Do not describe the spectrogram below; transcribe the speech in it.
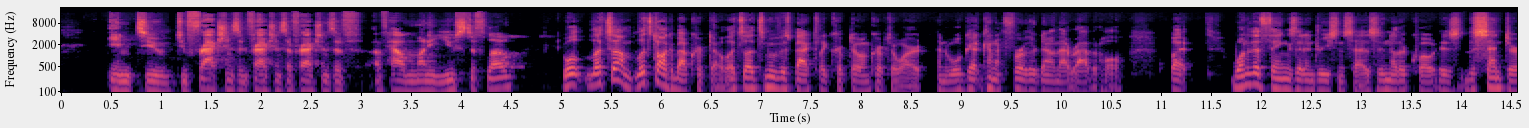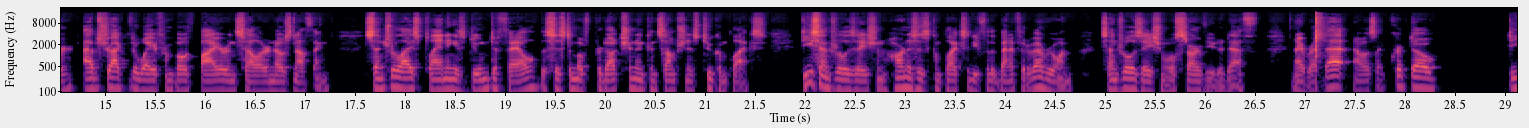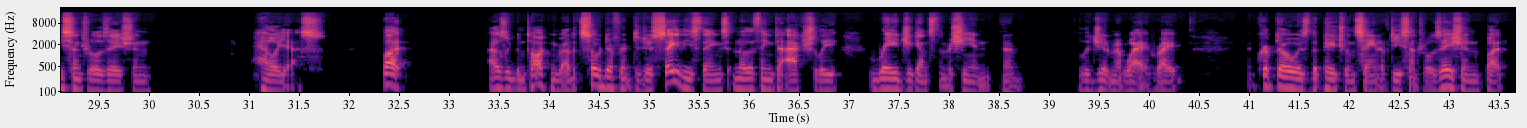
into to fractions and fractions of fractions of, of how money used to flow well, let's um let's talk about crypto. Let's let's move us back to like crypto and crypto art, and we'll get kind of further down that rabbit hole. But one of the things that Andreessen says, another quote, is the center, abstracted away from both buyer and seller, knows nothing. Centralized planning is doomed to fail. The system of production and consumption is too complex. Decentralization harnesses complexity for the benefit of everyone. Centralization will starve you to death. And I read that and I was like, crypto, decentralization, hell yes. But as we've been talking about, it's so different to just say these things, another thing to actually rage against the machine in a legitimate way, right? Crypto is the patron saint of decentralization, but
